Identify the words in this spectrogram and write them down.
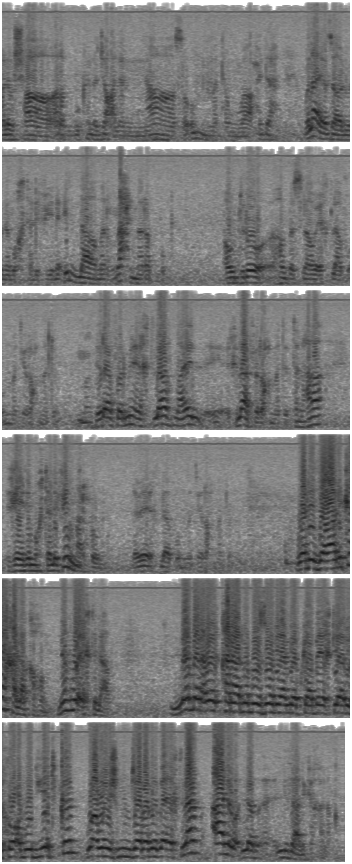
ولو شاء ربك لجعل الناس أمة واحدة ولا يزالون مختلفين إلا من رحم ربك. أو درو هل بس لا إختلاف أمتي رحمة. يرى فرمي إختلاف مع خلاف الرحمة تنهى غير مختلفين مرحومة لبي إختلاف أمتي رحمة. ولذلك خلقهم. نبوى إختلاف؟ لبر أو قرار نبو زور يعني يبقى باختيار خو عبوديتك وأويش من جرب باختلاف لذلك خلقهم.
